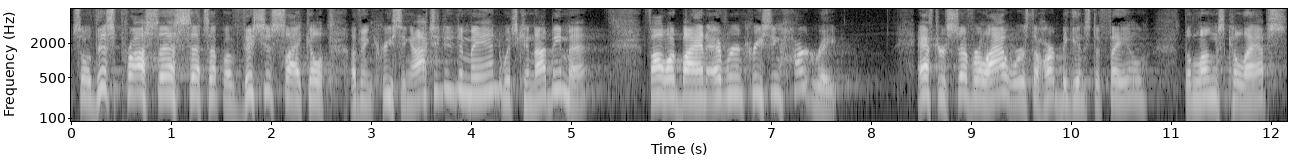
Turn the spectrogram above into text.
So, this process sets up a vicious cycle of increasing oxygen demand, which cannot be met, followed by an ever increasing heart rate. After several hours, the heart begins to fail, the lungs collapse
